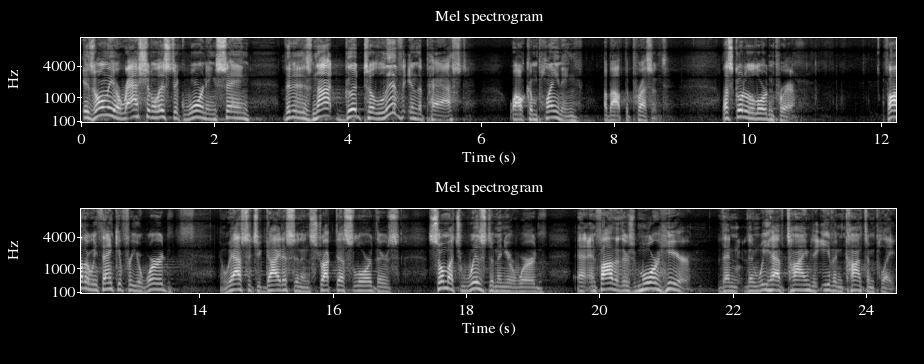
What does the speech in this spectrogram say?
is only a rationalistic warning saying that it is not good to live in the past while complaining about the present. Let's go to the Lord in prayer. Father, we thank you for your word, and we ask that you guide us and instruct us, Lord. There's so much wisdom in your word. And, and Father, there's more here than, than we have time to even contemplate.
